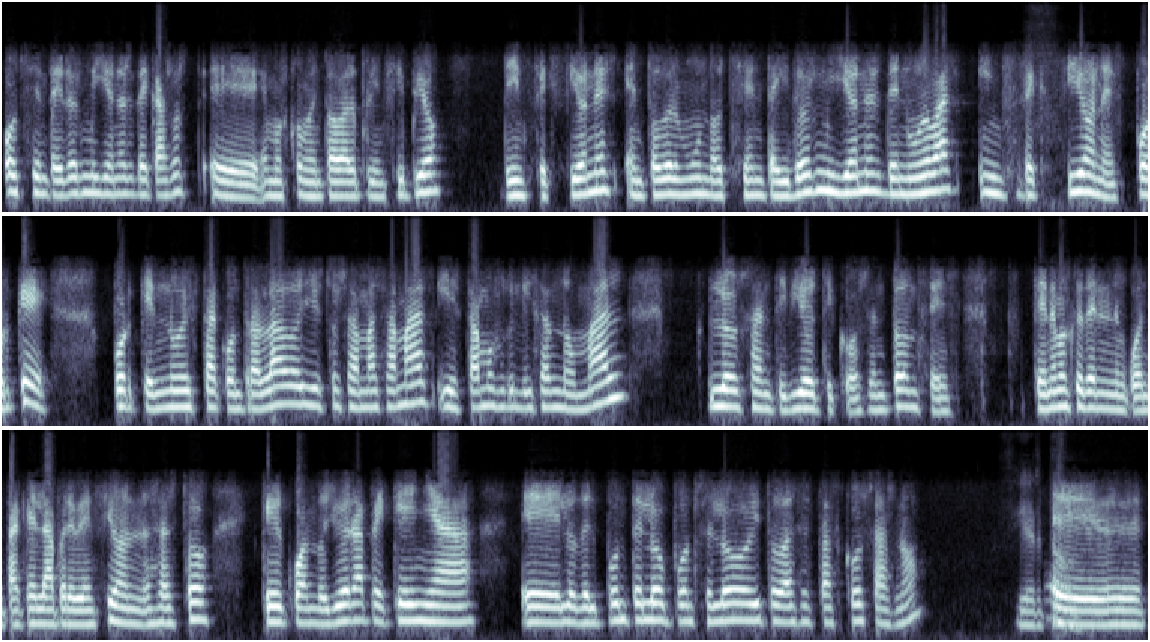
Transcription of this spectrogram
82 millones de casos, eh, hemos comentado al principio, de infecciones en todo el mundo, 82 millones de nuevas infecciones. ¿Por qué? Porque no está controlado y esto es a más a más y estamos utilizando mal los antibióticos. Entonces, tenemos que tener en cuenta que la prevención, o sea, esto que cuando yo era pequeña eh, lo del póntelo, pónselo y todas estas cosas, ¿no? Cierto. Eh,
